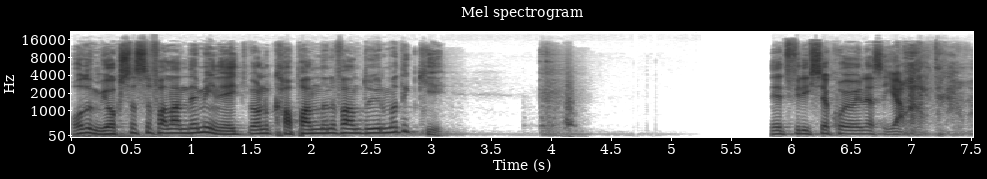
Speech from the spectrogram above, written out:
Oğlum yoksası falan demeyin. Eightborn'un kapandığını falan duyurmadık ki. Netflix'e koy oynasın. Ya artık ama.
